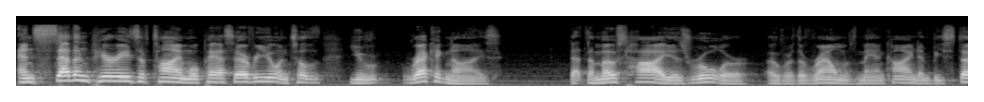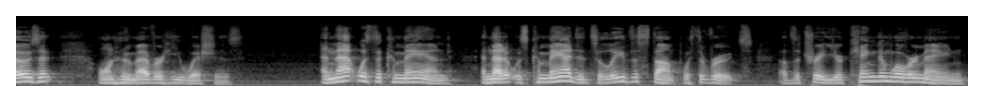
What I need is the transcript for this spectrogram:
And seven periods of time will pass over you until you recognize that the Most High is ruler over the realm of mankind and bestows it on whomever he wishes. And that was the command, and that it was commanded to leave the stump with the roots of the tree. Your kingdom will remain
